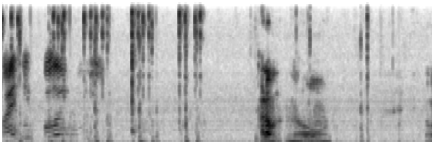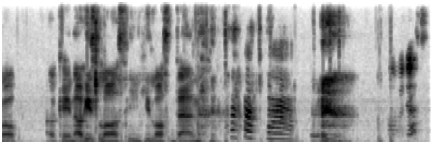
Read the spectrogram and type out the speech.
Why is he following me? I don't know. Well, okay, now he's lost. He he lost Dan. Oh, we're just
